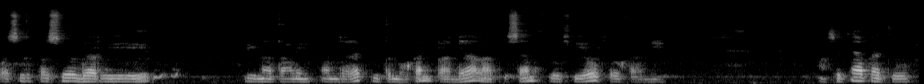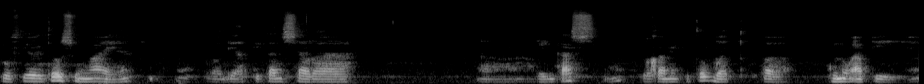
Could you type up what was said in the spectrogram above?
fosil-fosil dari binatang lingkungan darat ditemukan pada lapisan fluvio vulkanik. Maksudnya apa tuh? Fluvio itu sungai ya. Kalau diartikan secara uh, ringkas, ya, vulkanik itu batu uh, gunung api ya.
